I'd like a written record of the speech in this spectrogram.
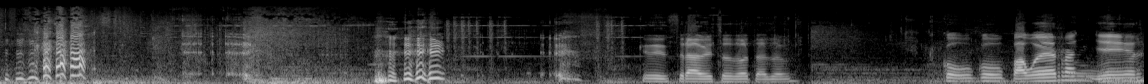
Qué destrave estos dotas son. Go, go, Power Ranger.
